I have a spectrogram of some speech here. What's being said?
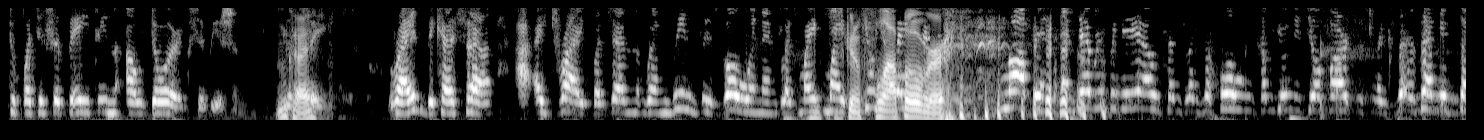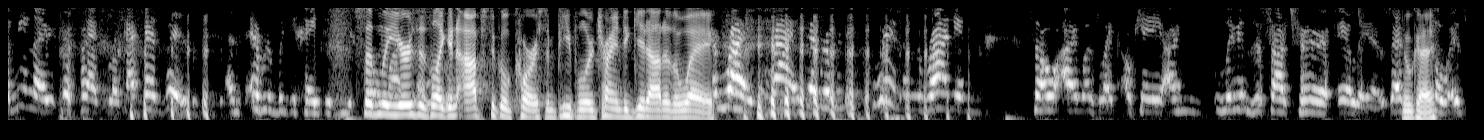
to participate in outdoor exhibition okay right? Because uh, I, I, tried, but then when wind is going and like my it's my just gonna flop over, flopping, and everybody else and like the whole community of artists, like then it's domino effect. Like I had this, and everybody hated me. Suddenly, so yours is like an obstacle course, and people are trying to get out of the way. Right, right. Everybody's screaming, running. So I was like, okay, I'm leaving this art fair alias. And okay. So it's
